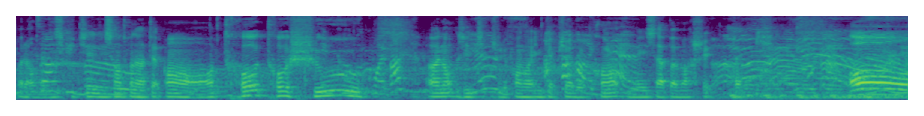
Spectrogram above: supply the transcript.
Voilà, on va discuter des centres d'intérêt. Oh, trop trop chou Ah non, zut, je vais prendre une capture d'écran, mais ça n'a pas marché. Oh,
